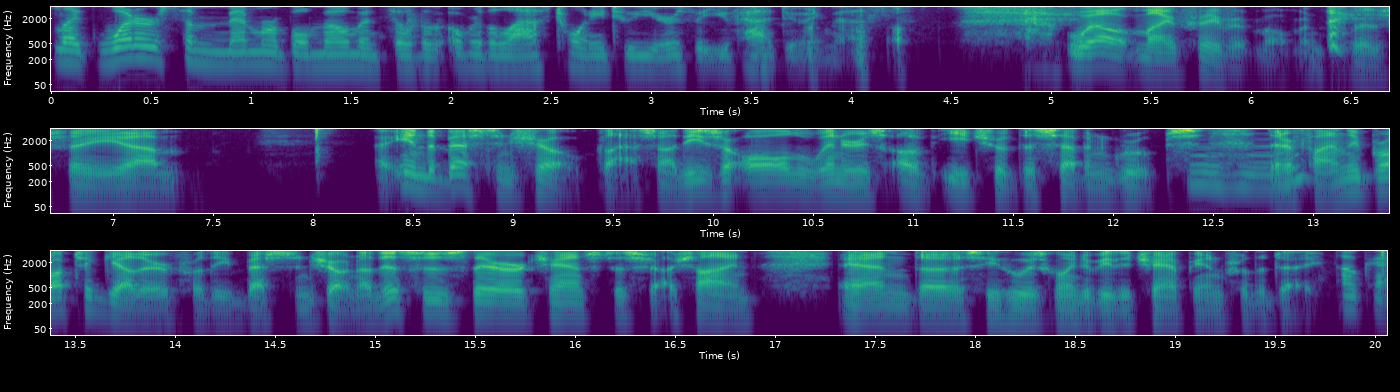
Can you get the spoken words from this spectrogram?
like what are some memorable moments over the, over the last 22 years that you've had doing this? Well, my favorite moment was the um, in the best in show class. Now, these are all the winners of each of the seven groups Mhm. that are finally brought together for the best in show. Now, this is their chance to shine and uh, see who is going to be the champion for the day. Okay.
